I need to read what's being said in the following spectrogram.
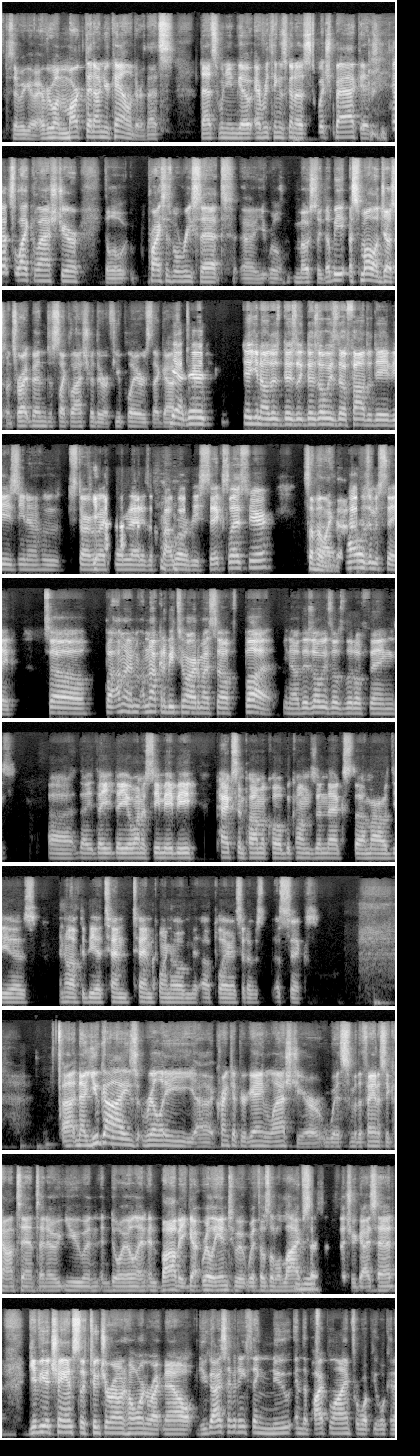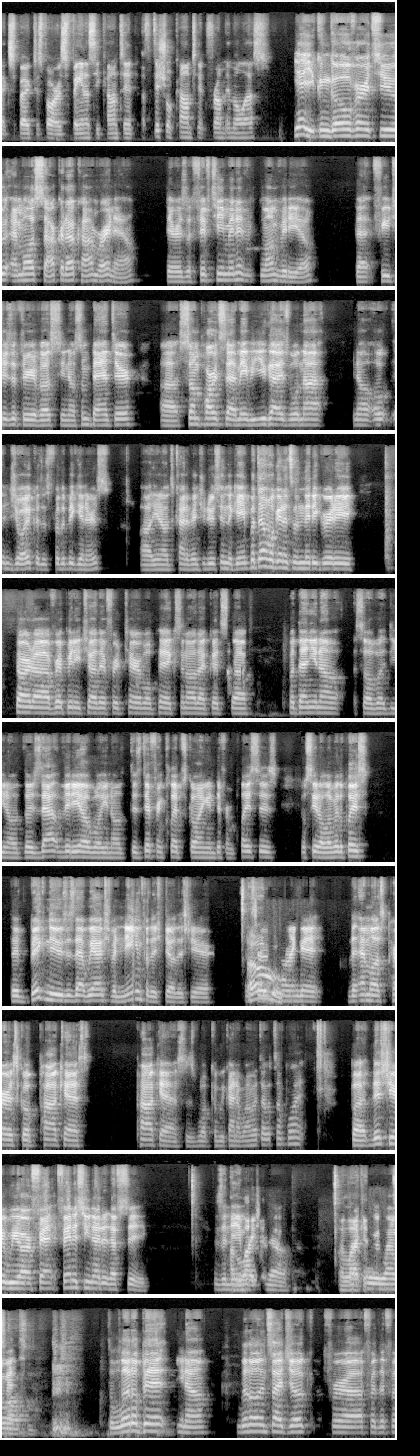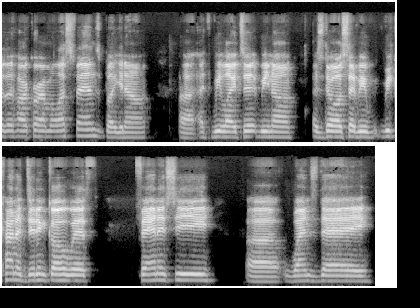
So there we go. Everyone, mark that on your calendar. That's that's when you can go. Everything's going to switch back. It's just like last year. The prices will reset. Uh, you will mostly there'll be a small adjustments, right, Ben? Just like last year, there are a few players that got. Yeah, there. You know, there's there's, like, there's always the Fonzo Davies, you know, who started Yeah. started that as a what would be six last year. something Uh, like that. That was a mistake. So, but I'm I'm not going to be too hard on myself. But you know, there's always those little things uh, that, that that you want to see. Maybe Paxton Pomykal becomes the next uh, Mauro Diaz, and he'll have to be a 10 10.0 uh, player instead of a, a six. Uh, now, you guys really uh, cranked up your game last year with some of the fantasy content. I know you and, and Doyle and, and Bobby got really into it with those little live Mhm. sessions that you guys had. Give you a chance to toot your own horn right now. Do you guys have anything new in the pipeline for what people can expect as far as fantasy content, official content from MLS? Yeah, you can go over to MLSsoccer.com right now. There is a 15 minute long video that features the three of us. You know, some banter, uh, some parts that maybe you guys will not, you know, enjoy because it's for the beginners. Uh, you know, it's kind of introducing the game, but then we'll get into the nitty gritty, start uh, ripping each other for terrible picks and all that good stuff. But then, you know, so but you know, there's that video. Well, you know, there's different clips going in different places. You'll see it all over the place. The big news is that we actually have a name for the show this year. Instead of Oh. calling it the MLS Periscope podcast podcast is what we kind of went with that at some point. But this year we are Fan- Fantasy United FC is the I name like of the show. I like That's it. we went That's awesome. It's a little bit, you know, little inside joke for uh, for the for the hardcore MLS fans, but you know, uh, we liked it. We know, as Doyle said, we we kind of didn't go with fantasy uh, Wednesday,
